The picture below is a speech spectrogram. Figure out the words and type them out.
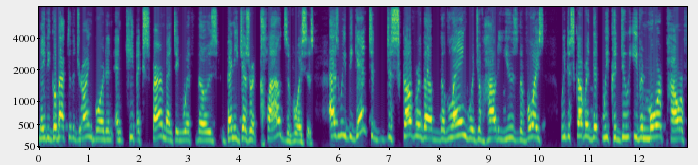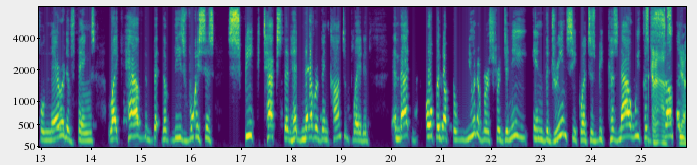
maybe go back to the drawing board and, and keep experimenting with those Bene Gesserit clouds of voices. As we began to discover the, the language of how to use the voice, we discovered that we could do even more powerful narrative things, like have the, the, these voices speak text that had never been contemplated. And that opened up the universe for Denis in the dream sequences because now we could summon, ask, yeah.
